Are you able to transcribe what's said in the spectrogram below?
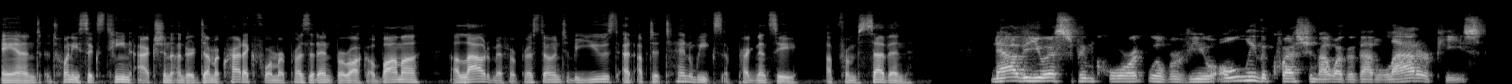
And a 2016 action under Democratic former President Barack Obama allowed mifepristone to be used at up to 10 weeks of pregnancy, up from seven. Now, the U.S. Supreme Court will review only the question about whether that latter piece,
